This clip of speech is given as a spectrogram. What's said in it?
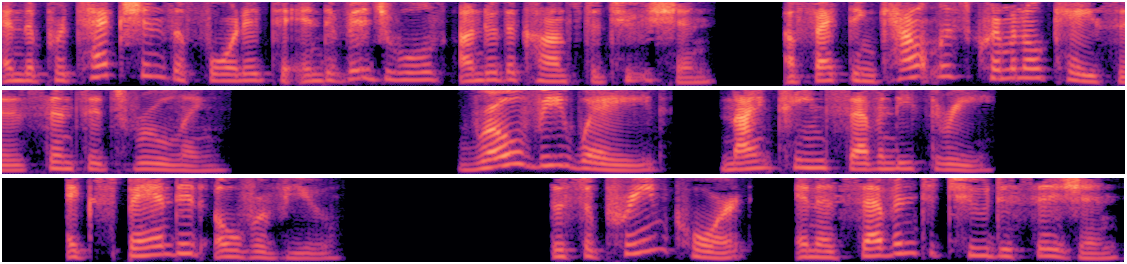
and the protections afforded to individuals under the Constitution, affecting countless criminal cases since its ruling. Roe v. Wade, 1973. Expanded Overview The Supreme Court, in a 7 to 2 decision,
